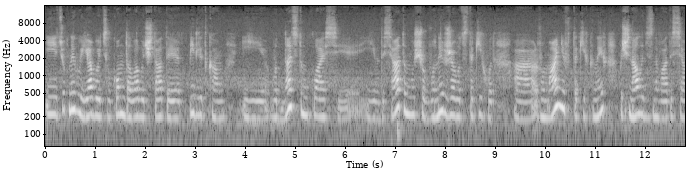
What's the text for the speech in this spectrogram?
І цю книгу я би цілком дала би читати підліткам і в 11 класі, і в 10, щоб вони вже от з таких от романів, таких книг починали дізнаватися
